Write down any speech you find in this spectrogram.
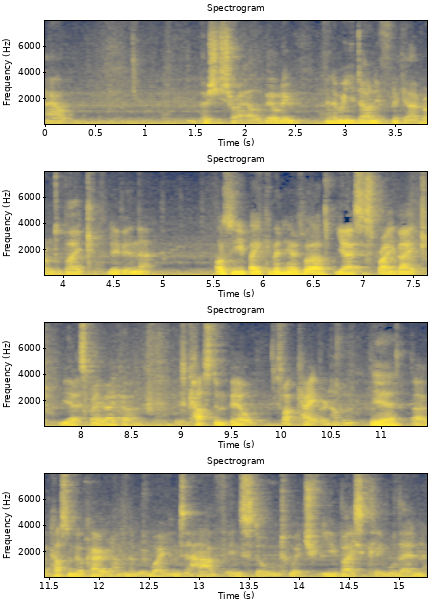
out, push you straight out of the building, and then when you're done, you flick it over onto bake, leave it in there. Oh, so you bake them in here as well? Yeah, it's a spray bake. Yeah, spray bake oven. It's custom built. It's like a catering oven. Yeah. Uh, custom built catering oven that we're waiting to have installed, which you basically will then,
